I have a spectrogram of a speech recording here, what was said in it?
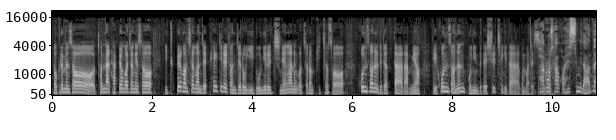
어, 그러면서 전날 답변 과정에서 이 특별감찰관제 폐지를 전제로 이 논의를 진행하는 것처럼 비춰서 혼선을 드렸다라며 이 혼선은 본인들의 실책이다라고 말했습니다. 바로 사과했습니다. 네.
